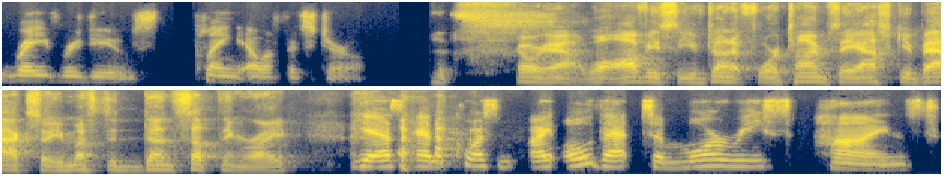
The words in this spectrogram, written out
rave reviews playing Ella Fitzgerald. That's Oh yeah. Well, obviously you've done it four times. They ask you back, so you must have done something right. Yes, and of course I owe that to Maurice Hines,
